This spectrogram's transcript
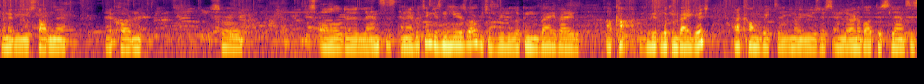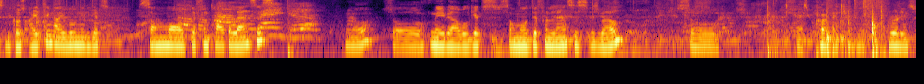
whenever you start in a recording so it's all the lenses and everything is in here as well which is really looking very very looking very good. And I can't wait to you know use this and learn about these lenses because I think I will need to get some more different type of lenses you know. So maybe I will get some more different lenses as well. So that's perfect. That's brilliant.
